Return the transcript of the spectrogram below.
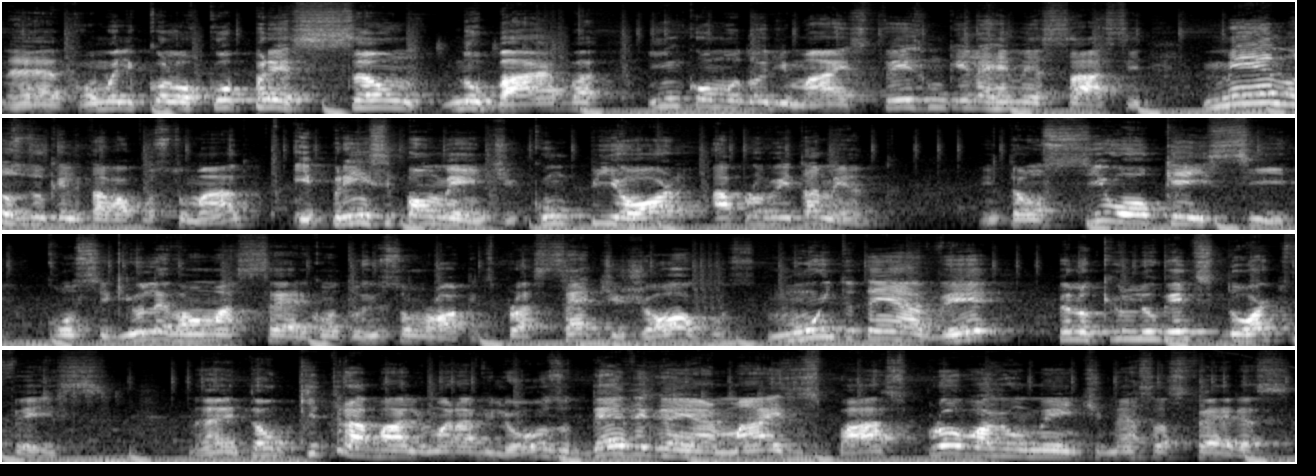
né? Como ele colocou pressão no Barba, incomodou demais, fez com que ele arremessasse menos do que ele estava acostumado e principalmente com pior aproveitamento. Então, se o OKC conseguiu levar uma série contra o Houston Rockets para sete jogos, muito tem a ver pelo que o Lugens Dort fez. Né? Então, que trabalho maravilhoso, deve ganhar mais espaço, provavelmente nessas férias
